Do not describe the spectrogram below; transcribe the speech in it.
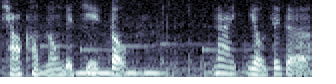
小恐龙的结构，那有这个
